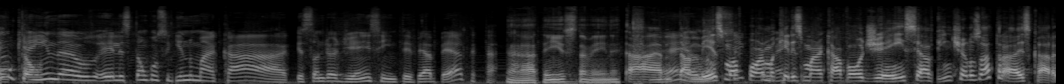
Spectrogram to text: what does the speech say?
como que então. ainda os- eles estão conseguindo marcar questão de audiência em TV aberta, cara. Ah, tem isso também, né? Ah, É, da mesma forma é que eles marcavam audiência há 20 anos atrás, cara.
